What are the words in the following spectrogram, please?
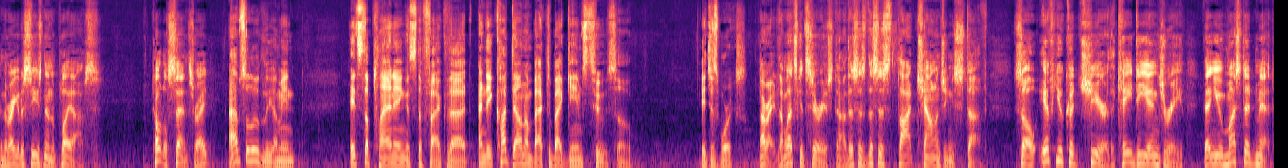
in the regular season and the playoffs. Total sense, right? Absolutely. I mean, it's the planning, it's the fact that, and they cut down on back-to-back games too, so it just works. All right, now let's get serious now. This is this is thought challenging stuff. So if you could cheer the KD injury, then you must admit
